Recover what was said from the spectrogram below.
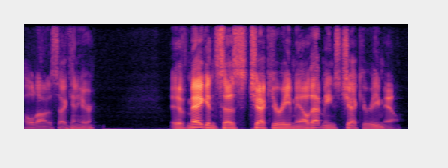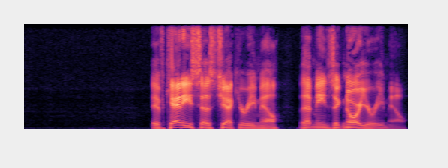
Hold on a second here. If Megan says check your email, that means check your email. If Kenny says check your email, that means ignore your email.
